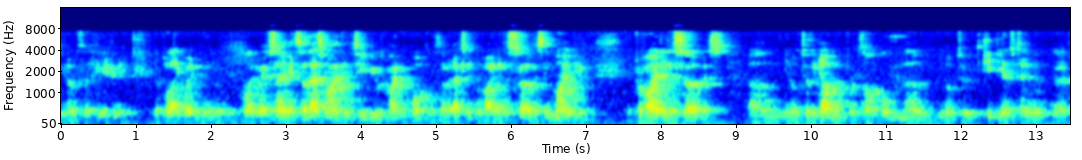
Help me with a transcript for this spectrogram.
you know, so the polite way, the polite way of saying it. So that's why I think TV was quite important. So it actually provided a service, in my view, it provided a service. Um, you know, to the government, for example, Mhm. um, you know, to, to keep the entertainment, uh,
